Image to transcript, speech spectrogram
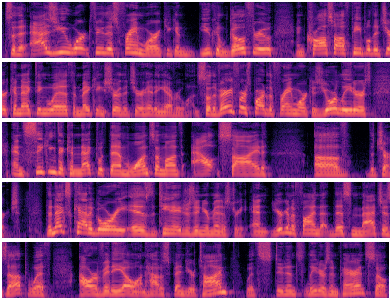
so that as you work through this framework, you can you can go through and cross off people that you're connecting with and making sure that you're hitting everyone. So the very first part of the framework is your leaders and seeking to connect with them once a month outside of the church. The next category is the teenagers in your ministry. And you're going to find that this matches up with our video on how to spend your time with students, leaders, and parents. So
